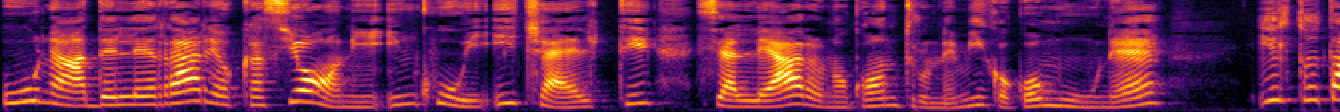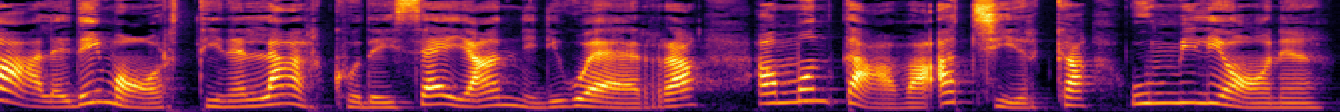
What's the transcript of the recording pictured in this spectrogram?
una delle rare occasioni in cui i Celti si allearono contro un nemico comune, il totale dei morti nell'arco dei sei anni di guerra ammontava a circa un milione.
